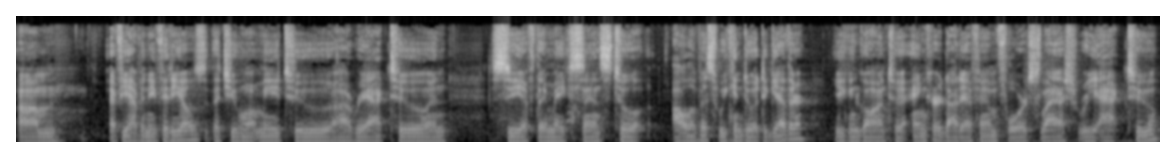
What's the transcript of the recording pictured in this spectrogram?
Um, if you have any videos that you want me to uh, react to and see if they make sense to all of us, we can do it together. You can go on to anchor.fm forward slash react to,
